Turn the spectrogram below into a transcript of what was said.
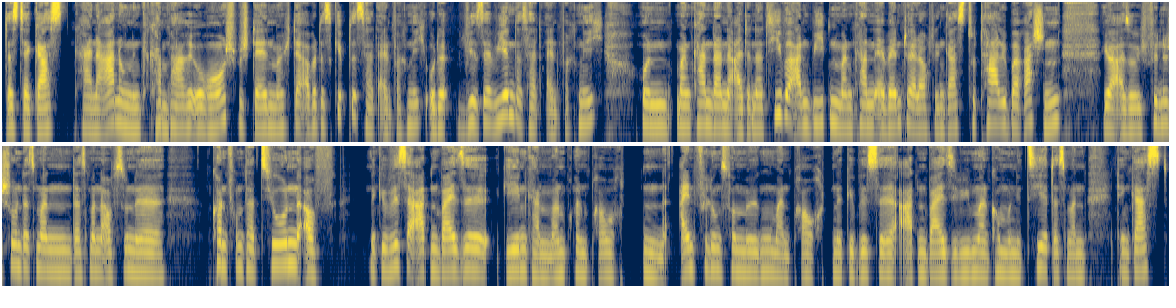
dass der Gast, keine Ahnung, einen Campari Orange bestellen möchte, aber das gibt es halt einfach nicht oder wir servieren das halt einfach nicht und man kann da eine Alternative anbieten, man kann eventuell auch den Gast total überraschen. Ja, also ich finde schon, dass man, dass man auf so eine Konfrontation auf eine gewisse Art und Weise gehen kann. Man, man braucht ein Einfühlungsvermögen, man braucht eine gewisse Art und Weise, wie man kommuniziert, dass man den Gast,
